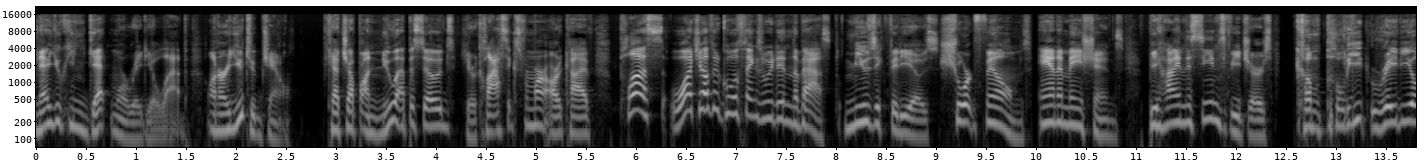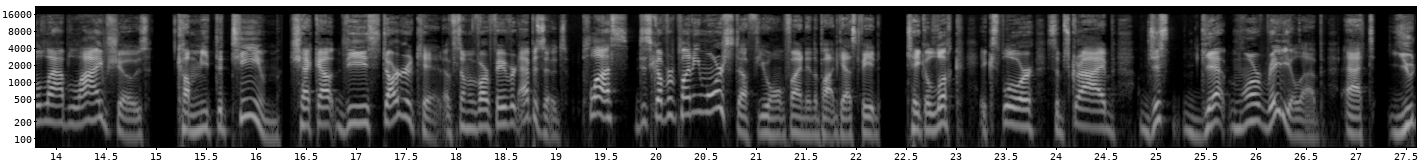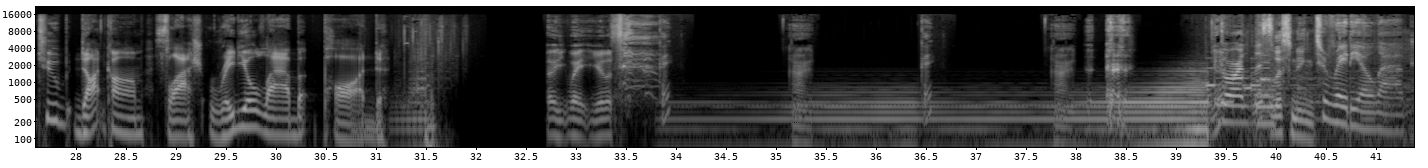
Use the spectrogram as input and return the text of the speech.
Now you can get more Radiolab on our YouTube channel. Catch up on new episodes, hear classics from our archive, plus watch other cool things we did in the past music videos, short films, animations, behind the scenes features, complete Radiolab live shows. Come meet the team. Check out the starter kit of some of our favorite episodes. Plus, discover plenty more stuff you won't find in the podcast feed. Take a look, explore, subscribe. Just get more Radiolab at youtube.com slash radiolabpod. Oh, wait, you're listening. Okay. All right. Okay. All right. You're listening, Listening to Radio Lab.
